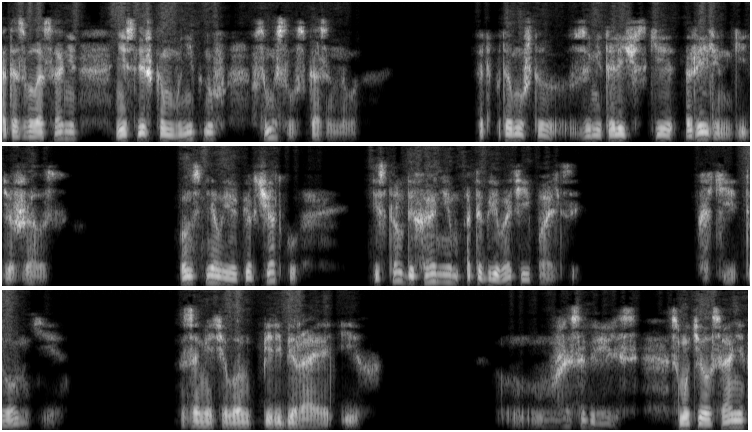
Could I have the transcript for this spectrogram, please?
отозвалась Саня, не слишком вникнув в смысл сказанного. Это потому, что за металлические рейлинги держалась. Он снял ее перчатку и стал дыханием отогревать ей пальцы. «Какие тонкие!» — заметил он, перебирая их. «Уже согрелись», — смутилась Саня,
